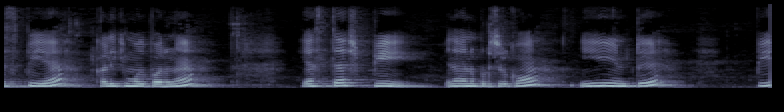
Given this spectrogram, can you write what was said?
எஸ்பியை கழிக்கும் போது பாருங்கள் எஸ் டேஷ் பி என்ன கண்டுபிடிச்சிருக்கோம்? இ இன்ட்டு பி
